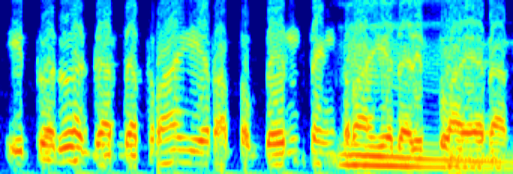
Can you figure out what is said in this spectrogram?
itu adalah garda terakhir atau benteng terakhir dari Hmm. pelayanan.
